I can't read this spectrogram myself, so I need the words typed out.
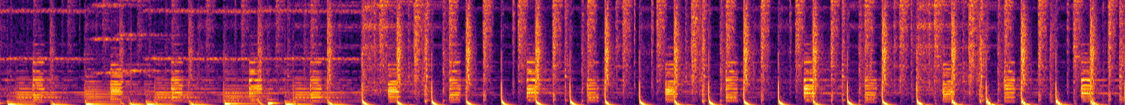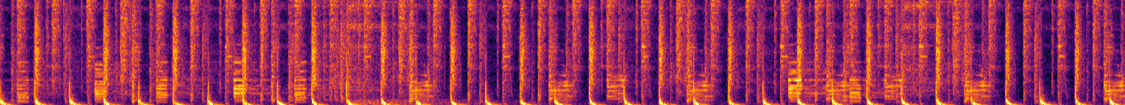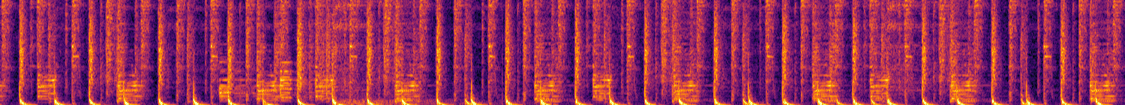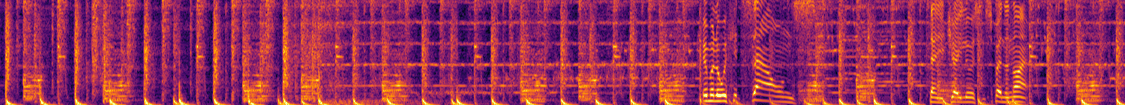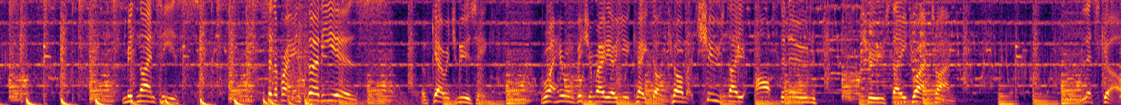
Him the Wicked Sounds. Daniel J. Lewis and Spend the Night. Mid 90s. Celebrating 30 years of garage music. Right here on visionradiouk.com. Tuesday afternoon, Tuesday drive time. Let's go.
